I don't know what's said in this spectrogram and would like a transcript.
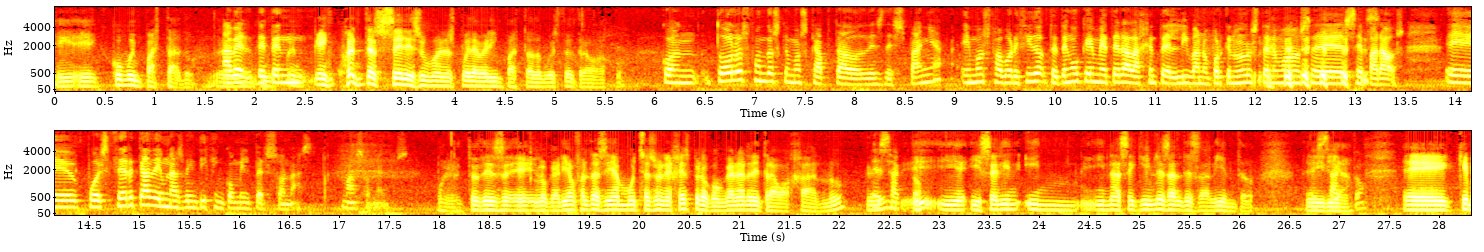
eh, eh, ¿cómo ha impactado? A Eh, ver, en- depend- en, en cuántos seres humanos puede haber impactado vuestro trabajo? Con todos los fondos que hemos captado desde España, hemos favorecido, te tengo que meter a la gente del Líbano porque no los tenemos eh, separados, eh, pues cerca de unas 25.000 personas, más o menos. Bueno, entonces eh, lo que harían falta serían muchas ONGs, pero con ganas de trabajar, ¿no? ¿Eh? Exacto. Y, y- y ser in- in- inasequibles al desaliento, te diría. Exacto. Eh, ¿qué,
